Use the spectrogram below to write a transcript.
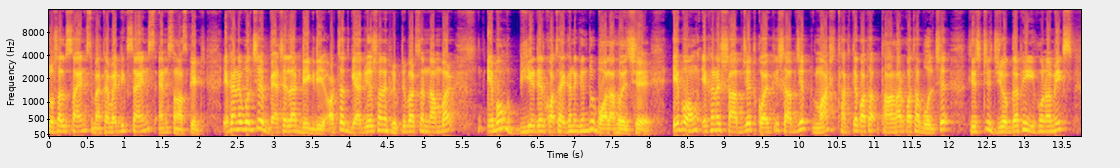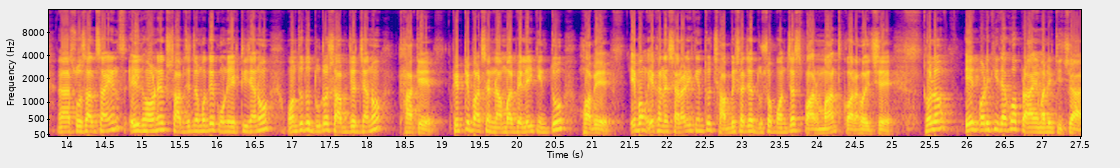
social science mathematics science and Sanskrit এখানে বলছে ব্যাচেলার ডিগ্রি অর্থাৎ গ্র্যাজুয়েশনের ফিফটি পার্সেন্ট নাম্বার এবং বিএড এর কথা এখানে কিন্তু বলা হয়েছে। এবং এখানে সাবজেক্ট কয়েকটি সাবজেক্ট মাস্ট থাকতে কথা থাকার কথা বলছে। History geography economics social science এই ধরনের সাবজেক্টের মধ্যে কোনো একটি যেন অন্তত দুটো সাবজেক্ট যেন থাকে। ফিফটি পার্সেন্ট নাম্বার পেলেই কিন্তু হবে। এবং এখানে স্যালারি কিন্তু ছাব্বিশ হাজার দুশো পঞ্চাশ পার মান্থ করা হয়েছে। হলো এরপরে কি দেখো প্রাইমারি টিচার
